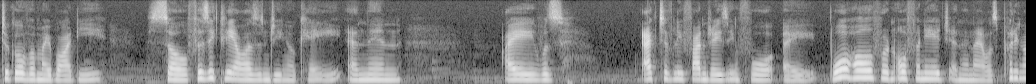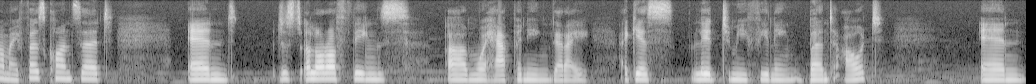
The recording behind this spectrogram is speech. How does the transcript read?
took over my body. So physically I wasn't doing okay. And then I was actively fundraising for a borehole for an orphanage. And then I was putting on my first concert and just a lot of things um, were happening that I I guess led to me feeling burnt out and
